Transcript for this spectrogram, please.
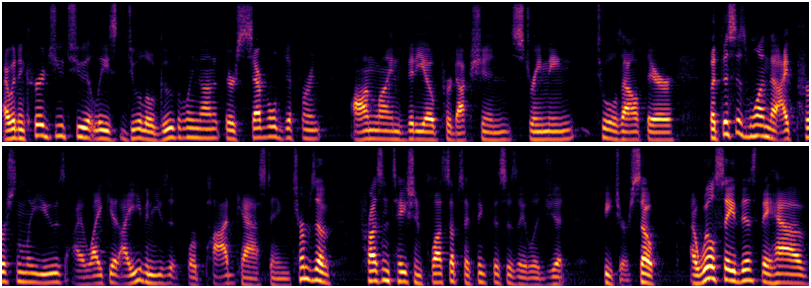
I would encourage you to at least do a little Googling on it. There's several different online video production streaming tools out there, but this is one that I personally use. I like it. I even use it for podcasting. In terms of presentation plus ups, I think this is a legit feature. So I will say this they have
